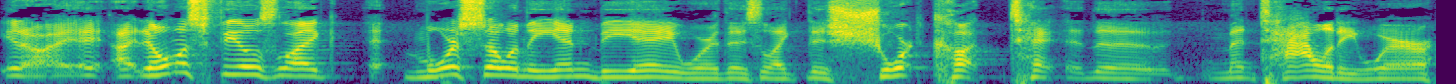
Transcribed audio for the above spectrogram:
you know, it, it almost feels like more so in the NBA where there's like this shortcut te- the mentality where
